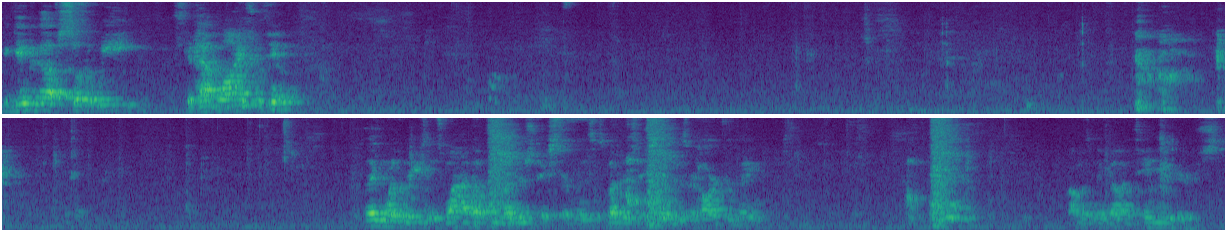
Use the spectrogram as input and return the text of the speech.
He gave it up so that we could have life with Him. I think one of the reasons why I don't do Mother's Day sermons is Mother's Day sermons are hard for me. Mama's been gone 10 years.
